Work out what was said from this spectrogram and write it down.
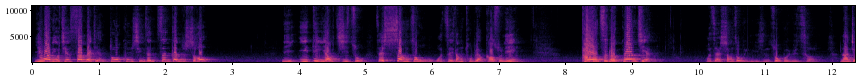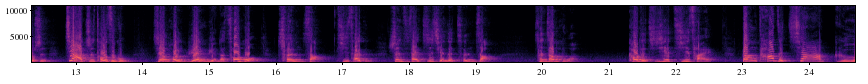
一万六千三百点多空形成真正的时候，你一定要记住，在上周五我这张图表告诉您，投资的关键，我在上周五已经做过预测了。那就是价值投资股将会远远的超过成长题材股，甚至在之前的成长成长股啊，靠着这些题材，当它的价格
